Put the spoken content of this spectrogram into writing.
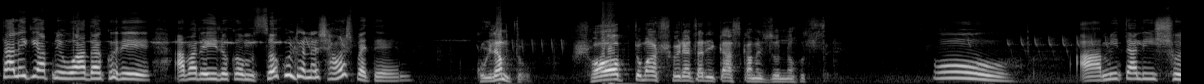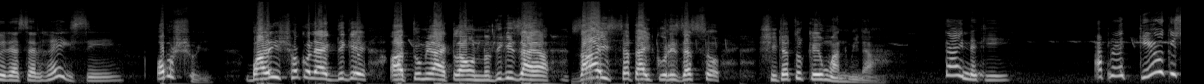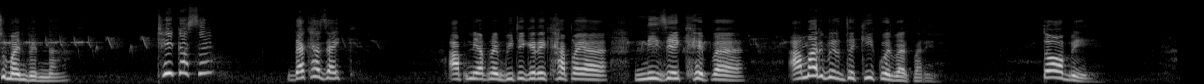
তাহলে কি আপনি ওয়াদা করে আবার এই রকম চোখ উল্টানোর সাহস পাইতেন? কইলাম তো সব তোমার স্বৈরাচারী কাজ কামের জন্য হচ্ছে। ও আমি তালি স্বৈরাচার হয়ে গেছি। অবশ্যই বাড়ির সকলে একদিকে আর তুমি একলা অন্যদিকে যায় যা ইচ্ছা তাই করে যাচ্ছ সেটা তো কেউ মানবি না। তাই নাকি? আপনারা কেউ কিছু মানবেন না। ঠিক আছে, দেখা যাক। আপনি আপনার বিটিগেরে খেপায়া, নিজে খেপা, আমার বিরুদ্ধে কি করবার পারেন? তবে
